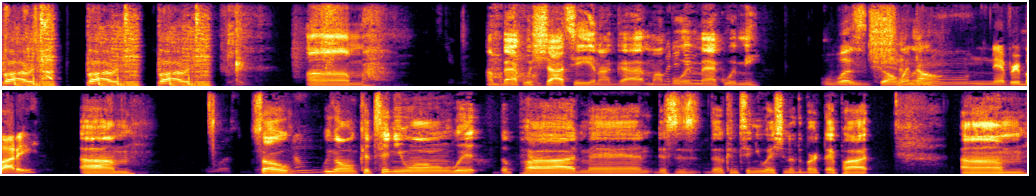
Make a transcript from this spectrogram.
Vari, Vari, Vari. Um, I'm back with Shati, and I got my What boy? Mac with me. What's Chilling. going on, everybody? Um, so we're gonna continue on with the pod, man. This is the continuation of the birthday pod. Um,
